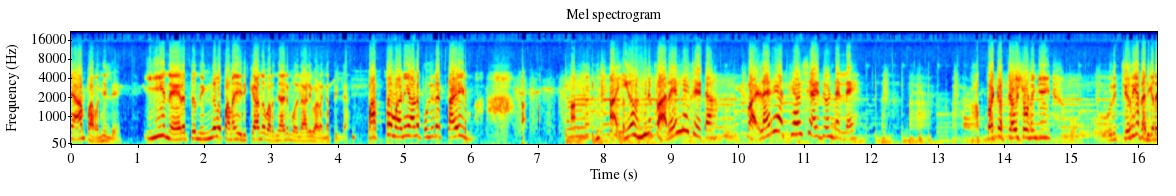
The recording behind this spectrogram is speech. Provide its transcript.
ഞാൻ പറഞ്ഞില്ലേ ഈ നേരത്ത് നിങ്ങൾ പണം ഇരിക്കാന്ന് പറഞ്ഞാലും മുതലാളി വഴങ്ങത്തില്ല. പത്ത് മണിയാണ് പുള്ളിയുടെ ടൈം. അയ്യോ അങ്ങനെ പറയല്ലേ ചേട്ടാ. വളരെ അത്യാവശ്യമായതുകൊണ്ടല്ലേ. അത്രയ്ക്ക് അത്യാവശ്യമാണെങ്കിൽ ഒരു ചെറിയ തരികട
